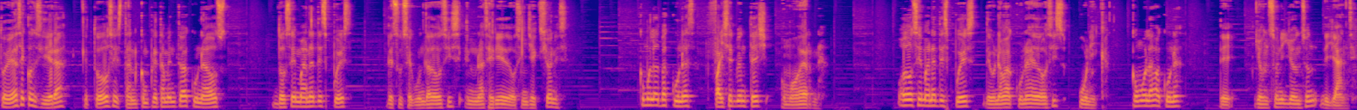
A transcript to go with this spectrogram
todavía se considera que todos están completamente vacunados dos semanas después de su segunda dosis en una serie de dos inyecciones, como las vacunas Pfizer-BioNTech o Moderna, o dos semanas después de una vacuna de dosis única, como la vacuna de Johnson Johnson de Janssen.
